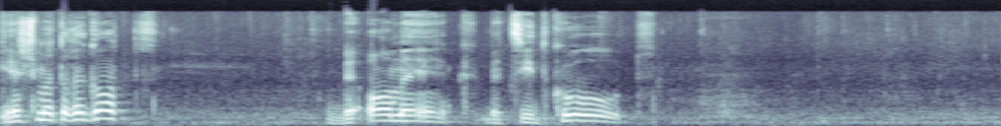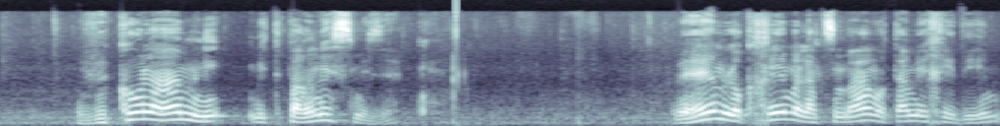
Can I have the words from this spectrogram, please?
יש מדרגות בעומק, בצדקות, וכל העם מתפרנס מזה. והם לוקחים על עצמם, אותם יחידים,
